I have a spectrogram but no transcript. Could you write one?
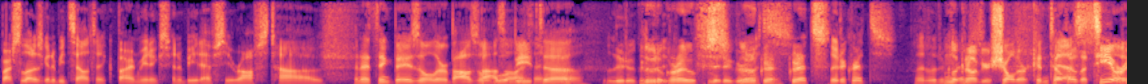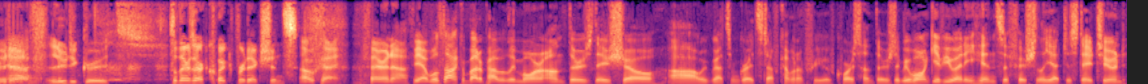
Barcelona's going to beat Celtic. Bayern Munich's going to beat FC Rostov. and I think Basel or Basel, Basel, will beat uh, Ludogorets. Ludogorets. Ludogorets. I'm looking over your shoulder. Couldn't tell if that was a T or an F. Ludogorets. So there's our quick predictions. Okay, fair enough. Yeah, we'll talk about it probably more on Thursday's show. Uh, we've got some great stuff coming up for you, of course, on Thursday. We won't give you any hints officially yet. Just stay tuned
